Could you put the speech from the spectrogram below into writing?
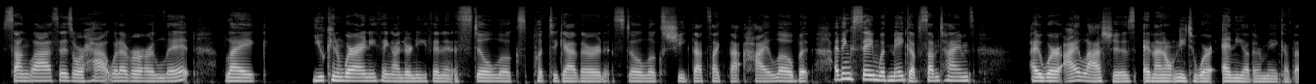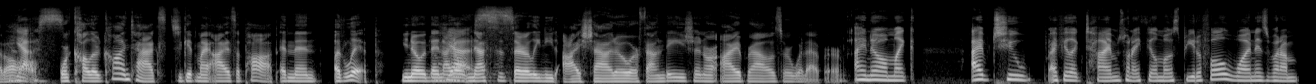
sunglasses or hat, whatever, are lit, like you can wear anything underneath and it still looks put together and it still looks chic. That's like that high low. But I think same with makeup. Sometimes I wear eyelashes and I don't need to wear any other makeup at all. Yes. Or colored contacts to give my eyes a pop and then a lip. You know, then I don't necessarily need eyeshadow or foundation or eyebrows or whatever. I know. I'm like, I have two. I feel like times when I feel most beautiful. One is when I'm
